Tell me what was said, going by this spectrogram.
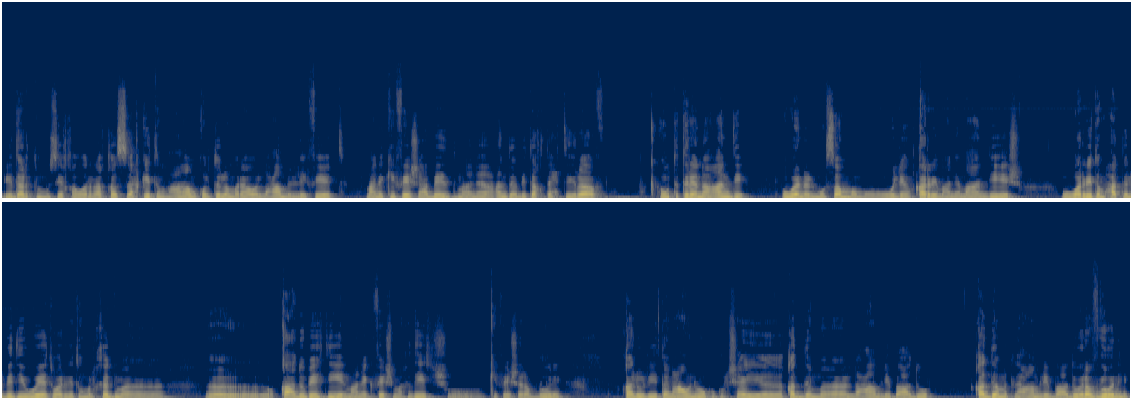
لإدارة الموسيقى والرقص. حكيت معاهم قلت لهم راهو العام اللي فات معناها كيفاش عباد معناها عندها بطاقة احتراف وتترينا عندي وأنا المصمم واللي نقري معناها ما عنديش. ووريتهم حتى الفيديوهات وريتهم الخدمة آه، قعدوا باهتين معناها كيفاش ما خديتش وكيفاش رفضوني. قالوا لي تنعاونوك وكل شيء قدم العام اللي بعده قدمت العام اللي بعده رفضوني.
